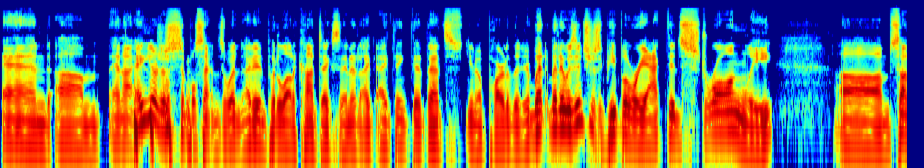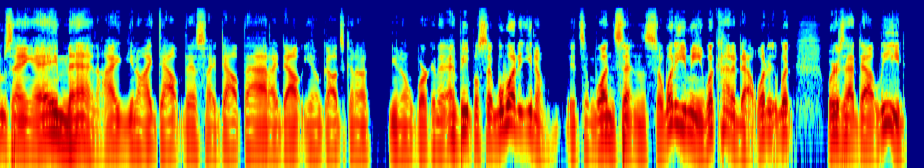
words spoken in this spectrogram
And um and I you know just a simple sentence. I didn't put a lot of context in it. I, I think that that's you know part of the but but it was interesting. People reacted strongly um, some saying, "Amen." I, you know, I doubt this. I doubt that. I doubt, you know, God's going to, you know, work in it. And people say, "Well, what? You know, it's in one sentence. So what do you mean? What kind of doubt? What? What? Where's that doubt lead?"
